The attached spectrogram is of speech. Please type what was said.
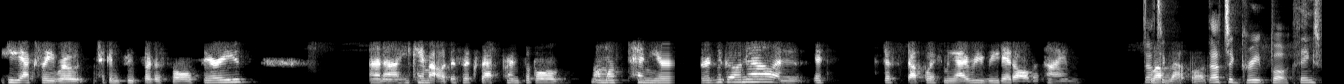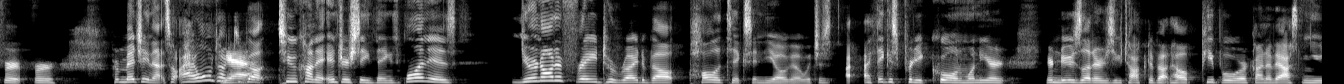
He actually wrote Chicken Soup for the Soul series, and uh, he came out with the Success Principles almost 10 years ago now, and it's just stuck with me. I reread it all the time. That's Love a, that book. That's a great book. Thanks for for for mentioning that. So I want to talk yeah. to you about two kind of interesting things. One is you're not afraid to write about politics in yoga, which is I think is pretty cool. In one of your your newsletters, you talked about how people were kind of asking you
